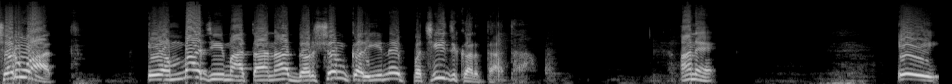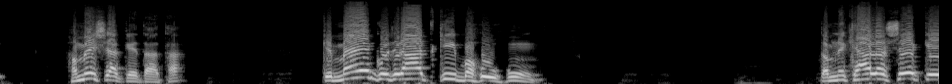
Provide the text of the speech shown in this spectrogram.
શરૂઆત એ અંબાજી માતાના દર્શન કરીને પછી જ કરતા હતા. અને એ હંમેશા કહેતા હતા કે મેં ગુજરાત કી બહુ હું. તમને ખ્યાલ હશે કે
